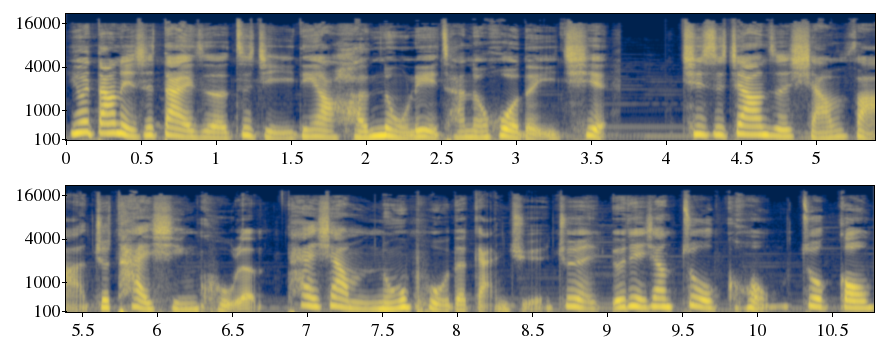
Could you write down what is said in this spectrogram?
因为当你是带着自己一定要很努力才能获得一切，其实这样子的想法就太辛苦了，太像奴仆的感觉，就有点像做工、做工。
